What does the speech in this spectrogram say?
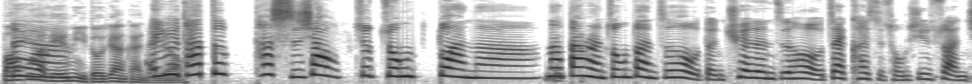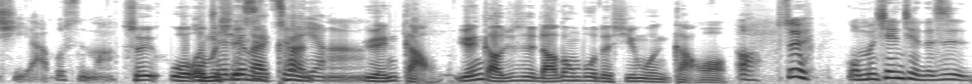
包括连你都这样感觉。因为他都他时效就中断啊，那当然中断之后，等确认之后再开始重新算起啊，不是吗？所以我我们先来看原稿，原稿就是劳动部的新闻稿哦。哦，所以我们先前的是。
